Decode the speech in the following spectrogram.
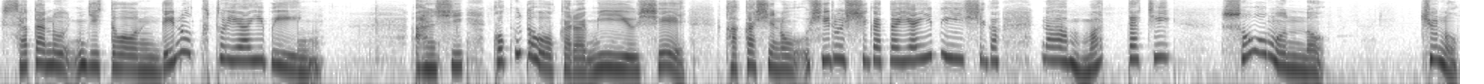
さたぬんじとんでぬくとやいびん。安心国道から見ゆしかかしの後ろしがたやいびいしがなまったち総務のちゅの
